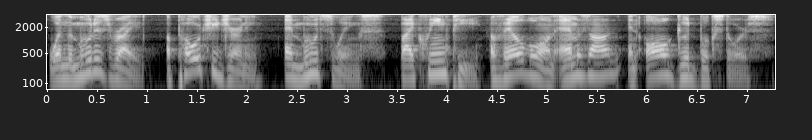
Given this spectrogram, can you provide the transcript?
When the Mood is Right, a poetry journey, and Mood Swings by Queen P, available on Amazon and all good bookstores.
